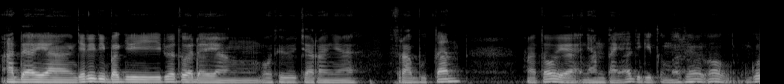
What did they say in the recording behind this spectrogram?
ada yang jadi dibagi dua tuh ada yang waktu itu caranya serabutan atau ya nyantai aja gitu. Maksudnya oh gue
